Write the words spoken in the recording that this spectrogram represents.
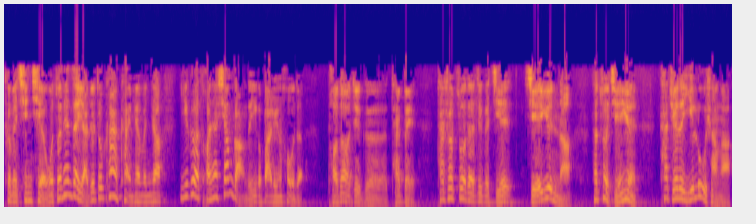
特别亲切。我昨天在亚洲周刊看一篇文章，一个好像香港的一个八零后的跑到这个台北，他说坐的这个捷捷运呢，他坐捷运，他觉得一路上啊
